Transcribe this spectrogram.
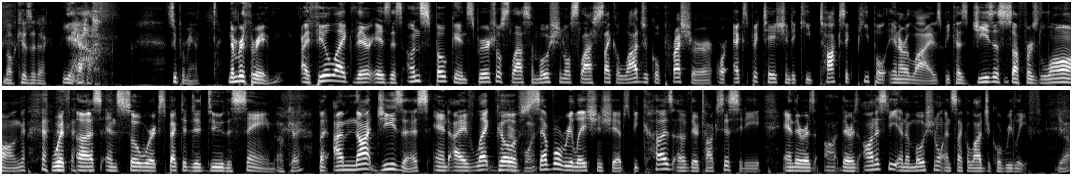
Melchizedek. Yeah. Superman. Number three. I feel like there is this unspoken spiritual slash emotional slash psychological pressure or expectation to keep toxic people in our lives because Jesus suffers long with us, and so we're expected to do the same. Okay. But I'm not Jesus, and I've let go Fair of point. several relationships because of their toxicity, and there is uh, there is honesty and emotional and psychological relief. Yeah.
